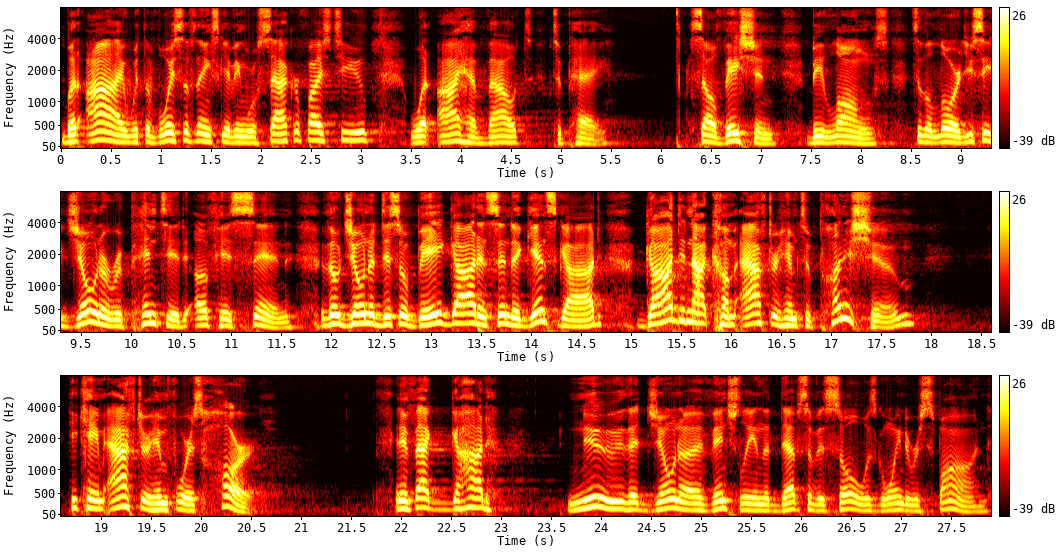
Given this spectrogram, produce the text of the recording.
But I, with the voice of thanksgiving, will sacrifice to you what I have vowed to pay. Salvation belongs to the Lord. You see, Jonah repented of his sin. Though Jonah disobeyed God and sinned against God, God did not come after him to punish him. He came after him for his heart. And in fact, God knew that Jonah eventually, in the depths of his soul, was going to respond.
